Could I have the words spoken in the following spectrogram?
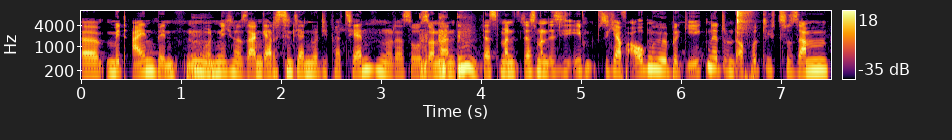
äh, mit einbinden mhm. und nicht nur sagen, ja, das sind ja nur die Patienten oder so, sondern dass man, dass man sich eben sich auf Augenhöhe begegnet und auch wirklich zusammen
